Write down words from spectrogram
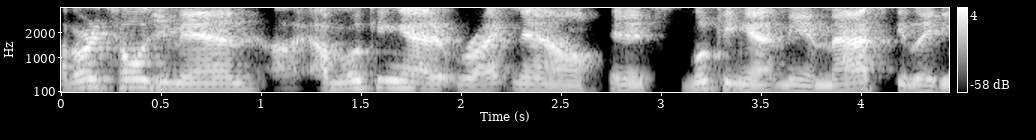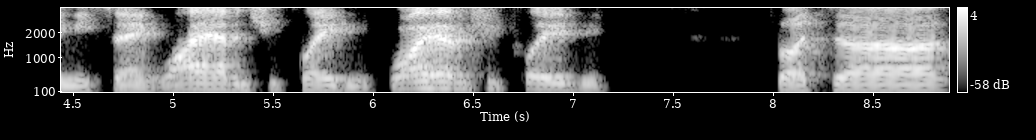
I've already told you, man. I, am looking at it right now, and it's looking at me, emasculating me, saying, "Why haven't you played me? Why haven't you played me?" But uh,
